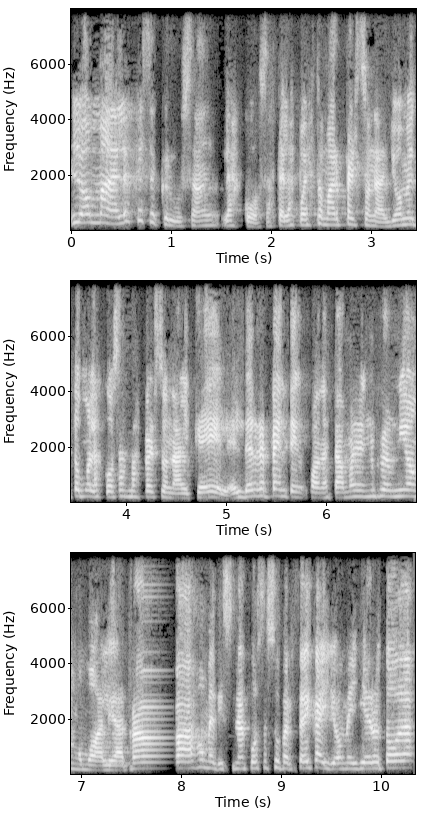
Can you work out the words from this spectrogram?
lo malo es que se cruzan las cosas, te las puedes tomar personal. Yo me tomo las cosas más personal que él. Él de repente, cuando estamos en reunión o modalidad de trabajo, me dice una cosa súper seca y yo me hiero toda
